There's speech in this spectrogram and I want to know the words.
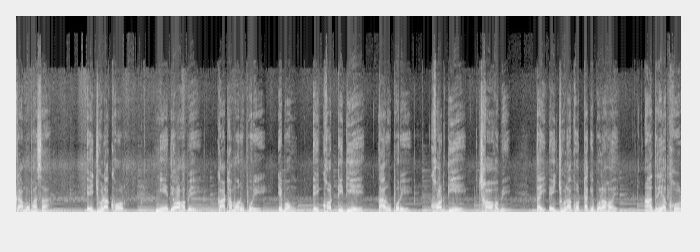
গ্রাম্য ভাষা। এই ঝোড়া খড় নিয়ে দেওয়া হবে কাঠামোর উপরে এবং এই খড়টি দিয়ে তার উপরে খড় দিয়ে ছাওয়া হবে। তাই এই ঝোড়া খড়টাকে বলা হয় আদ্রিয়া খড়।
